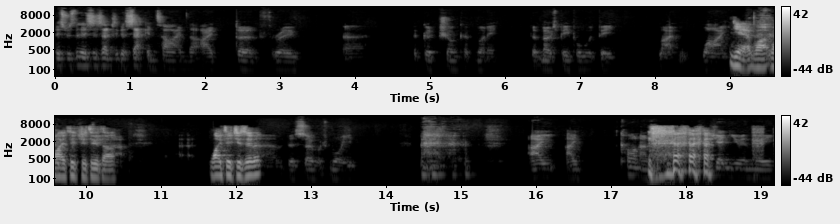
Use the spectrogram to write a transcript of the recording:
this was this is essentially the second time that I burnt through uh, a good chunk of money that most people would be like, why? Yeah, why- why did you do that? Why did you do it? Um, there's so much more you. I I can't answer genuinely,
